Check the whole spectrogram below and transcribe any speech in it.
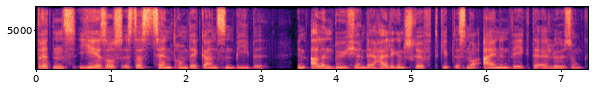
Drittens, Jesus ist das Zentrum der ganzen Bibel. In allen Büchern der Heiligen Schrift gibt es nur einen Weg der Erlösung,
